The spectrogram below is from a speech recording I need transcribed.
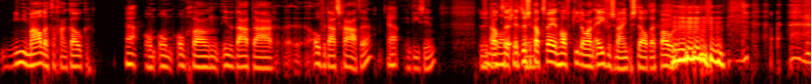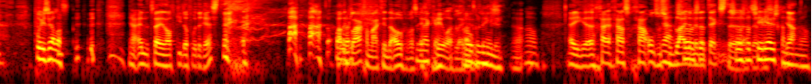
minimaler te gaan koken. Ja. Om, om, om gewoon inderdaad daar eh, overdaad? Ja. in die zin. Dus In ik, had, eh, opzichten, dus ik had 2,5 kilo aan everzwijn besteld uit Polen. Voor jezelf. ja, en de 2,5 kilo voor de rest. Had ik klaargemaakt in de oven. Was echt Lekker. heel erg lekker. Ja. Oh. Hey, eh, ga, ga, ga ons eens Ja, verblijden met de tekst. Zullen we wat Dennis. serieus gaan ja. doen dan?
